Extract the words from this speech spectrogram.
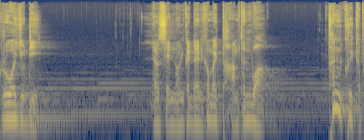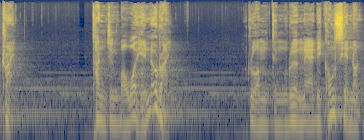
กลัวอยู่ดี แล้วเสนนน์ก็เดินเข้ามาถามท่านว่า ท่านคุยกับใคร ท่านจึงบอกว่าเห็นอะไร รวมถึงเรื่องในอดีตของเสียนนท์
